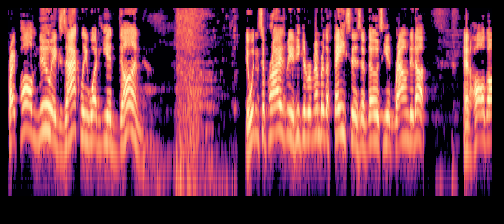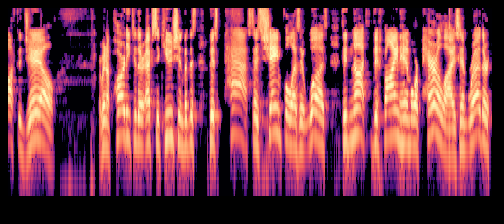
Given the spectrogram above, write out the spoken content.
Right? Paul knew exactly what he had done. It wouldn't surprise me if he could remember the faces of those he had rounded up and hauled off to jail or been a party to their execution, but this, this past, as shameful as it was, did not define him or paralyze him. Rather,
